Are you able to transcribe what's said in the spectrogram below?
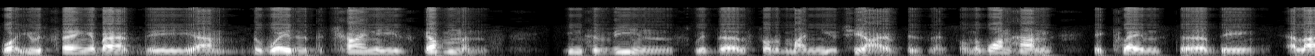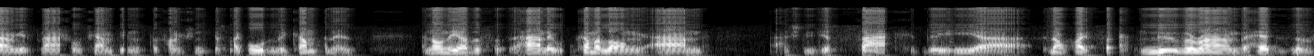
what you were saying about the um, the way that the Chinese government intervenes with the sort of minutiae of business. On the one hand, it claims to be allowing its national champions to function just like ordinary companies, and on the other hand, it will come along and actually just sack the, uh, not quite sack, move around the heads of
